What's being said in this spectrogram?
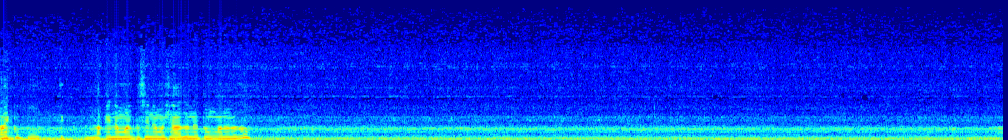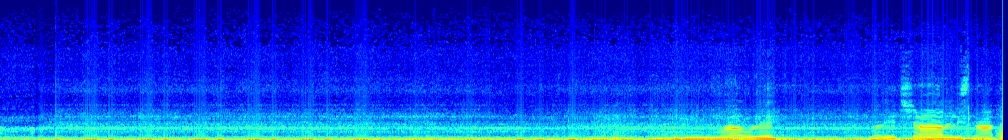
Aray ko putik. Laki naman kasi na masyado nitong ano na to. Hmm, mauli. Maliit siya. Release natin.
